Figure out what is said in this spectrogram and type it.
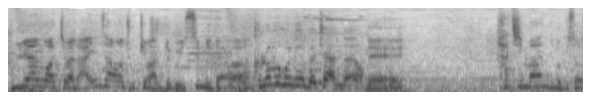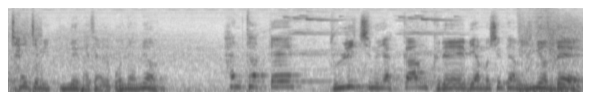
불리한 것 같지만 라인 상황을 좋게 만들고 있습니다. global gold는 별 차이 안 나요. 네. 하지만 여기서 차이점이 분명히 발생하는 게 뭐냐면 한타 때 블리츠는 약간 grab이 한번 실패하면 이겼는데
